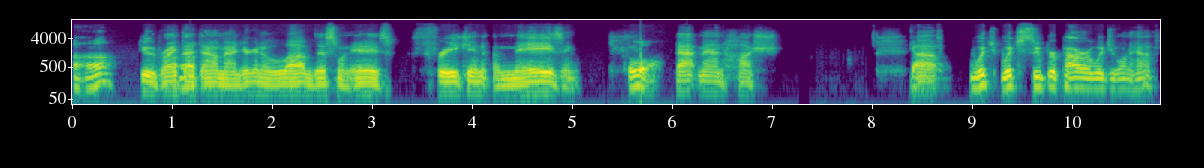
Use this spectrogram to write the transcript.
Uh huh. Dude, write Uh-huh. that down, man. You're going to love this one. It is freaking amazing. Cool. Batman Hush. Got Uh, it. Which which superpower would you want to have?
